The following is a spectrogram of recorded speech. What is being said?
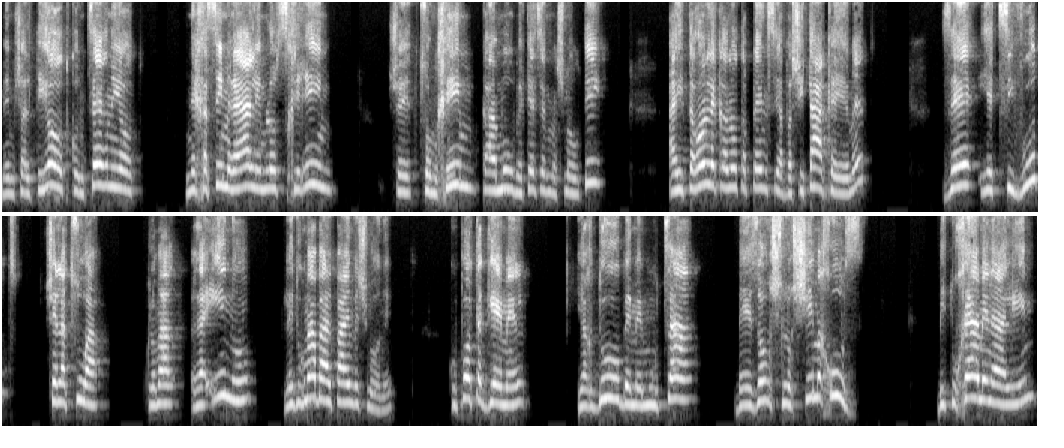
ממשלתיות, קונצרניות, נכסים ריאליים לא שכירים, שצומחים כאמור בקצב משמעותי. היתרון לקרנות הפנסיה בשיטה הקיימת זה יציבות של התשואה. כלומר, ראינו, לדוגמה ב-2008, קופות הגמל ירדו בממוצע באזור 30 אחוז. ביטוחי המנהלים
